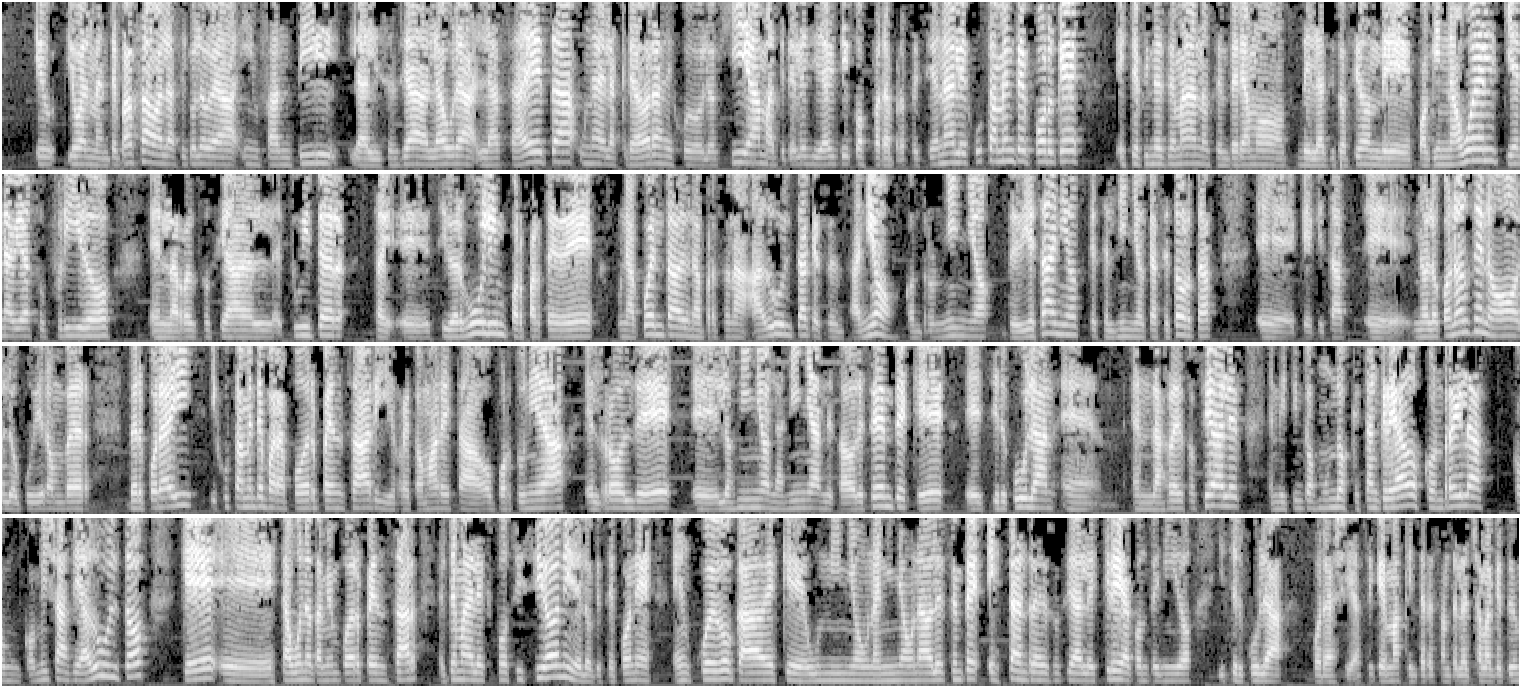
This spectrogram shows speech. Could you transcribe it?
Igualmente, pasaba la psicóloga infantil, la licenciada Laura Lazaeta, una de las creadoras de Juegología, materiales didácticos para profesionales, justamente porque este fin de semana nos enteramos de la situación de Joaquín Nahuel, quien había sufrido en la red social Twitter eh, ciberbullying por parte de una cuenta de una persona adulta que se ensañó contra un niño de 10 años, que es el niño que hace tortas, eh, que quizás eh, no lo conocen o lo pudieron ver ver por ahí. Y justamente para poder pensar y retomar esta oportunidad el rol de eh, los niños, las niñas, los adolescentes que eh, circulan en, en las redes sociales, en distintos mundos que están creados con reglas con comillas, de adultos, que eh, está bueno también poder pensar el tema de la exposición y de lo que se pone en juego cada vez que un niño, una niña o un adolescente está en redes sociales, crea contenido y circula por allí. Así que más que interesante la charla que tuvimos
